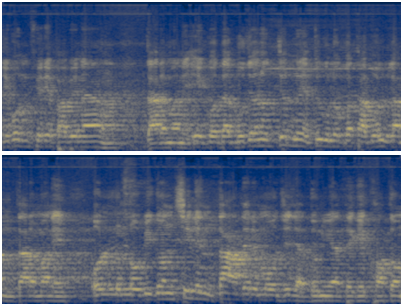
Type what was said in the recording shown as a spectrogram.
জীবন ফিরে পাবে না। তার মানে এই কথা বোঝানোর জন্য এতগুলো কথা বললাম। তার মানে অন্য নবীগণ ছিলেন, তাদের মজেজা দুনিয়া থেকে খতম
